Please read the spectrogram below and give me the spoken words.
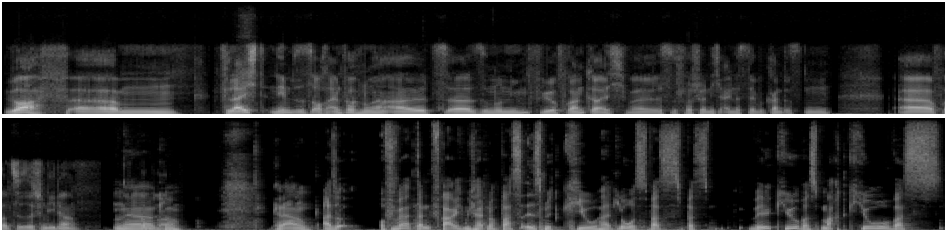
Ja, ähm, vielleicht nehmen sie es auch einfach nur als äh, Synonym für Frankreich, weil es ist wahrscheinlich eines der bekanntesten äh, französischen Lieder. Ja, Aber, klar. Keine Ahnung. Also, auf jeden Fall, dann frage ich mich halt noch, was ist mit Q halt los? Was, was will Q? Was macht Q? Was.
